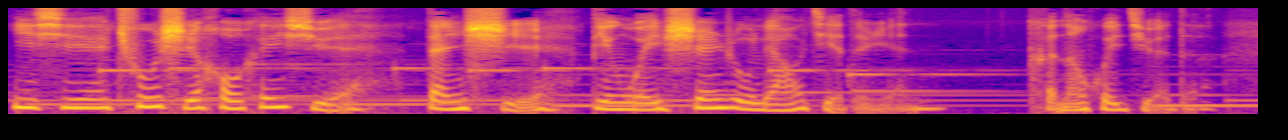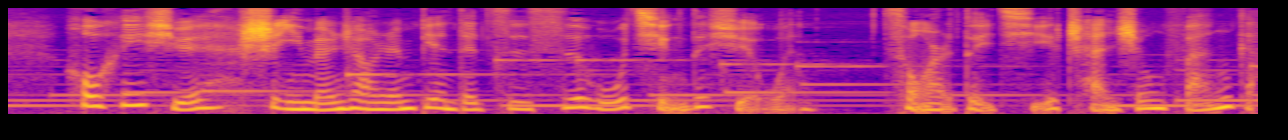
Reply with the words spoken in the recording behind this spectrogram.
一些初识厚黑学，但是并未深入了解的人，可能会觉得厚黑学是一门让人变得自私无情的学问，从而对其产生反感。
